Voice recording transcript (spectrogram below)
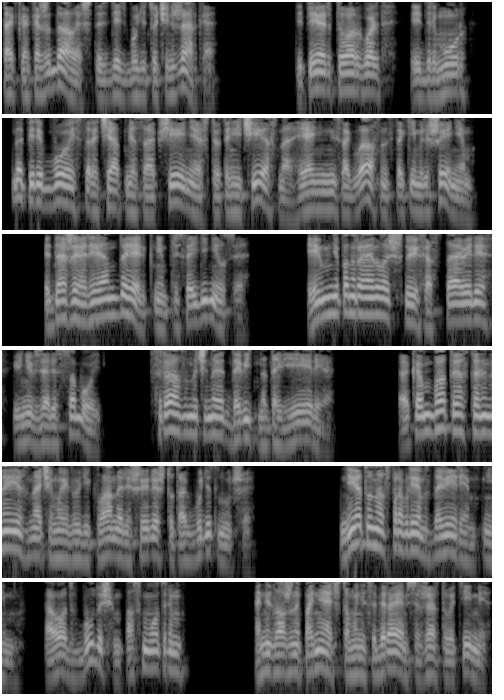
так как ожидалось, что здесь будет очень жарко. Теперь Торгвальд и Дремур наперебой строчат мне сообщения, что это нечестно, и они не согласны с таким решением. И даже Ариандель к ним присоединился. Им не понравилось, что их оставили и не взяли с собой. Сразу начинают давить на доверие. А комбаты и остальные значимые люди клана решили, что так будет лучше. Нет у нас проблем с доверием к ним, а вот в будущем посмотрим. Они должны понять, что мы не собираемся жертвовать ими.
